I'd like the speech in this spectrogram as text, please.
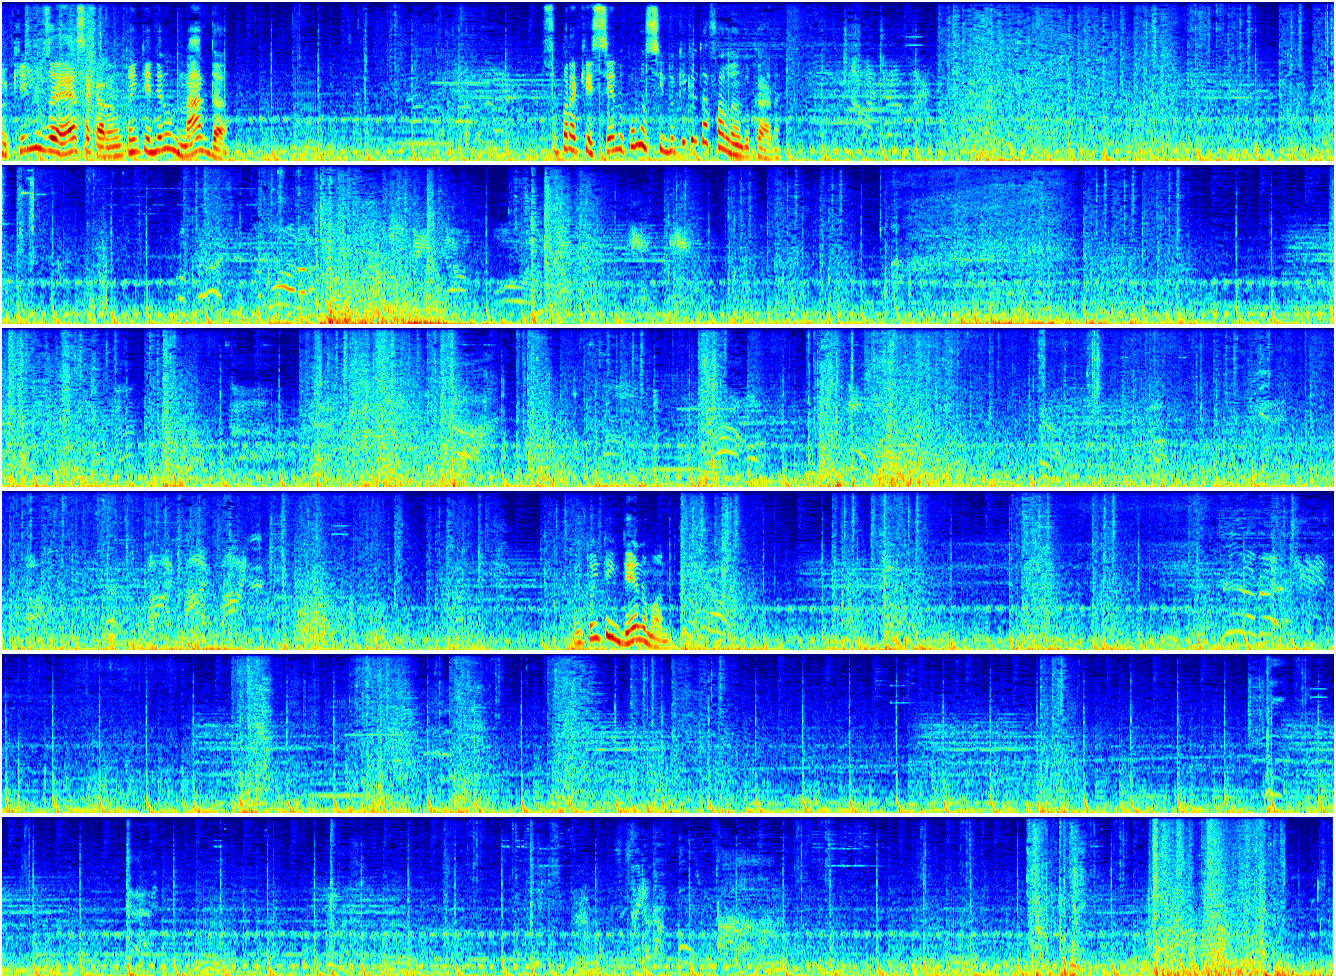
Mano, que luz é essa, cara? Eu não tô entendendo nada. Superaquecendo? Como assim? Do que, que ele tá falando, cara? Entendendo, mano.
